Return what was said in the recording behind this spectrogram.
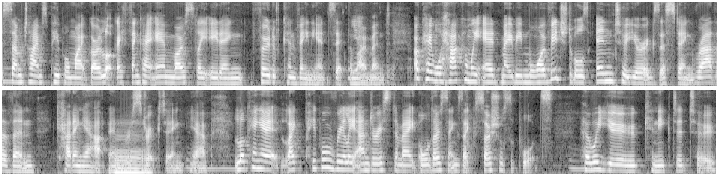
sometimes people might go look i think i am mostly eating food of convenience at the Yeah. moment. Okay well how can we add maybe more vegetables into your existing rather than cutting out and mm. restricting yeah. Looking at like people really underestimate all those things like social supports. Mm. Who are you connected to?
